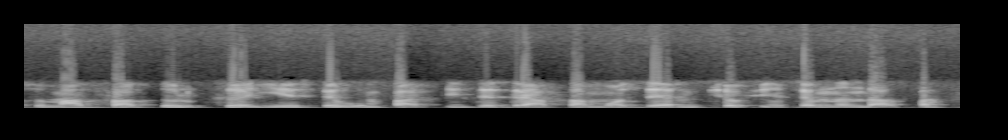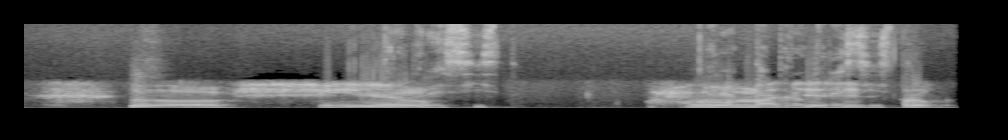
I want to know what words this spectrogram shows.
asumat faptul că este un partid de dreapta modern, ce o fi însemnând asta. Uh, și uh, progresist. Dreapta progresist. Pro-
